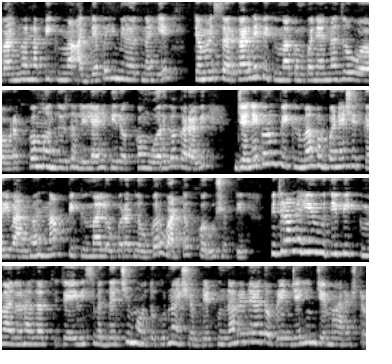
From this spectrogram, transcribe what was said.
बांधवांना पीक विमा अद्यापही मिळत नाहीये. त्यामुळे सरकारने पीक विमा कंपन्यांना जो रक्कम मंजूर झालेली आहे ती रक्कम वर्ग करावी. जेणेकरून पीक विमा कंपन्या शेतकरी बांधवांना पीक विमा लवकरात लवकर वाटप करू शकतील. मित्रांनो ही होती पीक विमा दोन हजार तेवीस बद्दलची महत्त्वपूर्ण अशी अपडेट. पुन्हा भेटूया तोपर्यंत. जय हिंद जय महाराष्ट्र.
